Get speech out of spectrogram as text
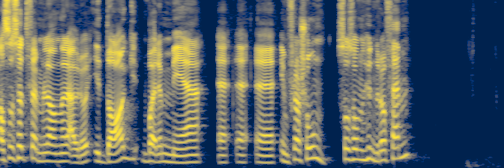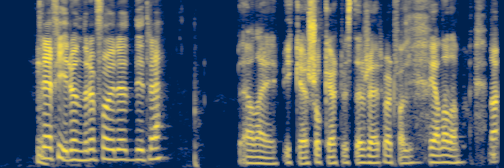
altså 75 millioner euro i dag, bare med eh, eh, eh, inflasjon. Så sånn 105. 300-400 for eh, de tre. Ja, nei, ikke sjokkert hvis det skjer, i hvert fall én av dem. Nei.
